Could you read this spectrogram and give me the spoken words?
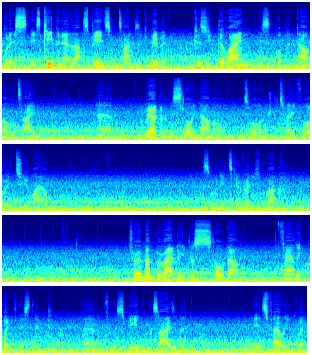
But it's it's keeping it at that speed sometimes, it can be a bit, because the line is up and down all the time. Um, we are going to be slowing down to 124 in 2 mile. So we need to get ready for that. If I remember rightly, it does slow down fairly quick, this thing, um, for the speed and the size of it. It's fairly quick.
